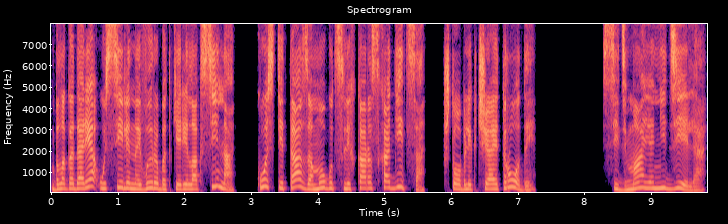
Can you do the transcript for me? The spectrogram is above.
Благодаря усиленной выработке релаксина кости таза могут слегка расходиться, что облегчает роды. Седьмая неделя.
